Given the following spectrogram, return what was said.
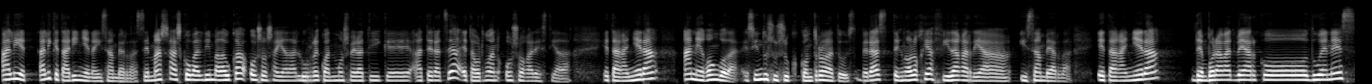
aliet, alik eta harinena izan behar da. Ze masa asko baldin badauka oso zaila da lurreko atmosferatik eh, ateratzea eta orduan oso gareztia da. Eta gainera, han egongo da, ezin duzuzuk kontrolatuz. Beraz, teknologia fidagarria izan behar da. Eta gainera, denbora bat beharko duenez,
